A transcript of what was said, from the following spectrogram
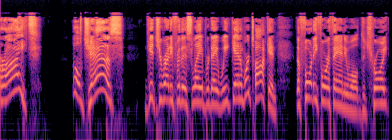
right. Little jazz. Get you ready for this Labor Day weekend. And we're talking the 44th annual Detroit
